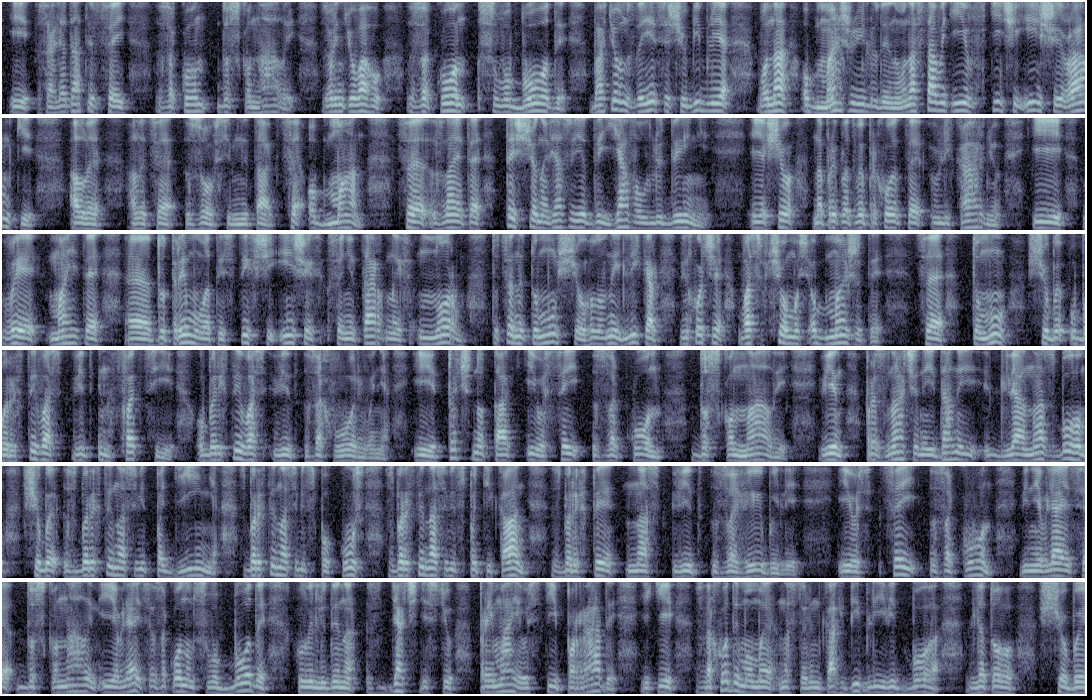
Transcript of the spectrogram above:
і заглядати в цей закон досконалий. Зверніть увагу, закон свободи. Багатьом здається, що Біблія вона обмежує людину, вона ставить її в ті чи інші рамки, але, але це зовсім не так. Це обман. Це, знаєте, те, що нав'язує диявол людині. І якщо, наприклад, ви приходите в лікарню і ви маєте е, дотримуватись тих чи інших санітарних норм, то це не тому, що головний лікар він хоче вас в чомусь обмежити. Це тому, щоб уберегти вас від інфекції, уберегти вас від захворювання. І точно так і ось цей закон досконалий. Він призначений і даний для нас Богом, щоб зберегти нас від падіння, зберегти нас від спокус, зберегти нас від спотікань, зберегти нас від загибелі. І ось цей закон, він являється досконалим і являється законом свободи, коли людина з вдячністю приймає ось ті поради, які знаходимо ми на сторінках Біблії від Бога для того, щоб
